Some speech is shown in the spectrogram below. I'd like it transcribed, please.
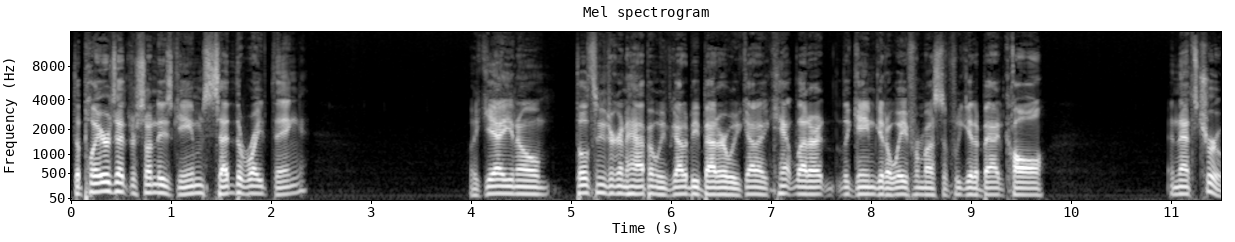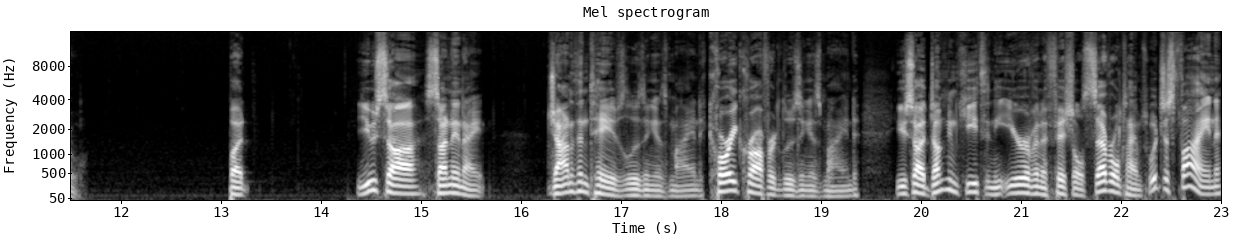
the players after Sunday's game said the right thing. Like, yeah, you know, those things are going to happen. We've got to be better. We got to can't let our, the game get away from us if we get a bad call. And that's true. But you saw Sunday night Jonathan Toews losing his mind, Corey Crawford losing his mind. You saw Duncan Keith in the ear of an official several times, which is fine.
